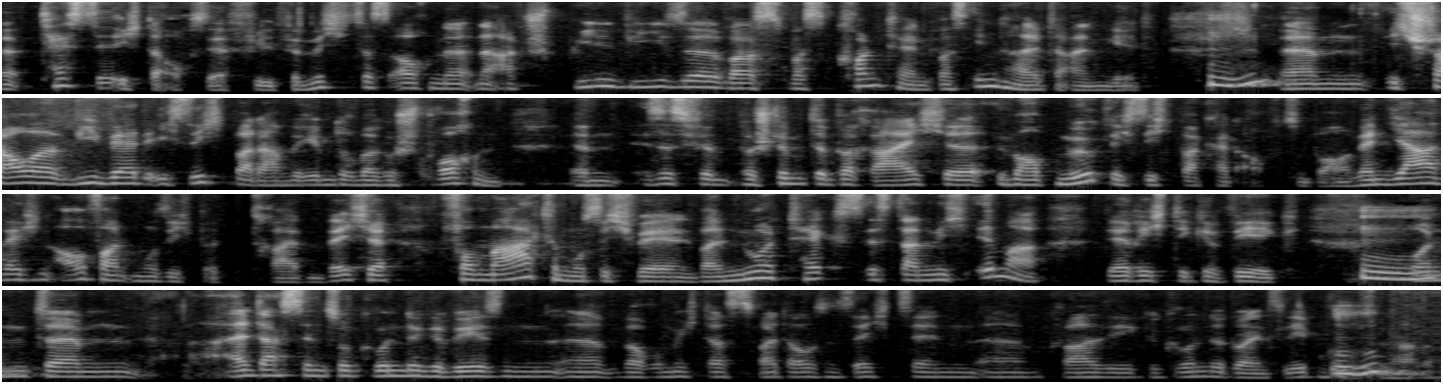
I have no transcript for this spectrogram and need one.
äh, teste ich da auch sehr viel. Für mich ist das auch eine, eine Art Spielwiese, was, was Content, was Inhalte angeht. Mhm. Ähm, ich schaue, wie werde ich sichtbar, da haben wir eben drüber gesprochen. Ähm, ist es für bestimmte Bereiche überhaupt möglich, Sichtbarkeit aufzubauen? Wenn ja, welchen Aufwand muss ich betreiben? Welche Formate muss ich wählen? Weil nur Text ist dann nicht immer der richtige Weg. Mhm. Und ähm, all das sind so Gründe gewesen, äh, warum ich das 2016 äh, quasi gegründet oder ins Leben gerufen mhm. habe.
